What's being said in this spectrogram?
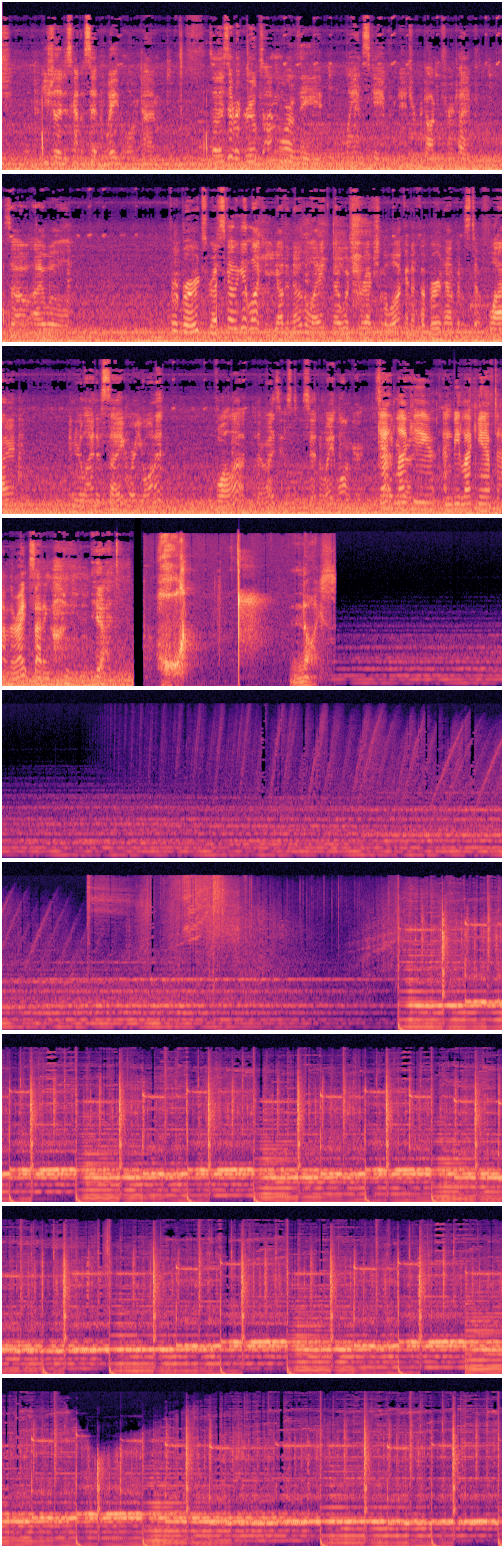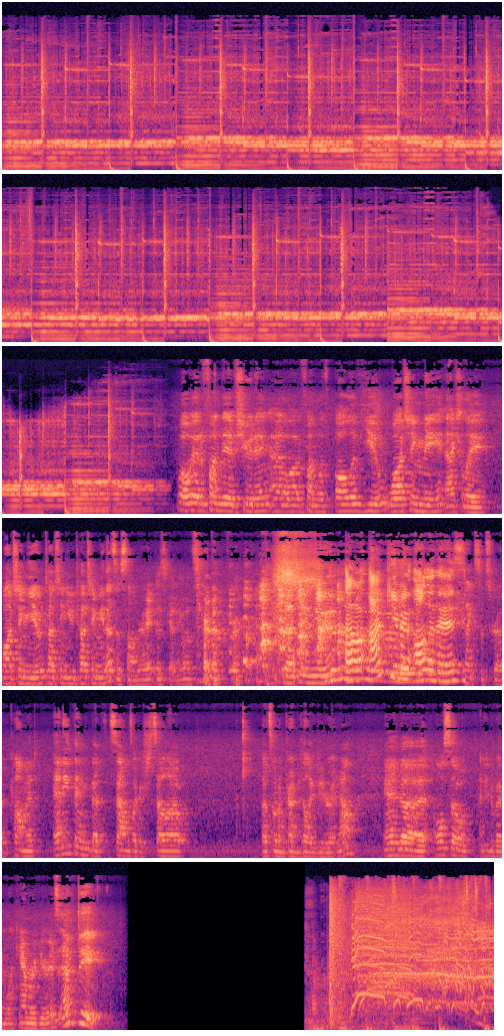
usually just kind of sit and wait a long time. So there's different groups. I'm more of the landscape nature photographer type. So I will for birds, just gotta get lucky. You gotta know the light, know which direction to look, and if a bird happens to fly in your line of sight where you want it, voila. Otherwise, you just sit and wait longer. Just gotta Get be ready. lucky and be lucky enough to have the right setting on. Yeah. Nice. Day of shooting. I had a lot of fun with all of you watching me. Actually, watching you, touching you, touching me. That's a song, right? Just kidding. Let's start over. touching you. Oh, I'm keeping all of this. Like, subscribe, comment, anything that sounds like a sellout. That's what I'm trying to tell you to do right now. And uh, also, I need to buy more camera gear. It's empty.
